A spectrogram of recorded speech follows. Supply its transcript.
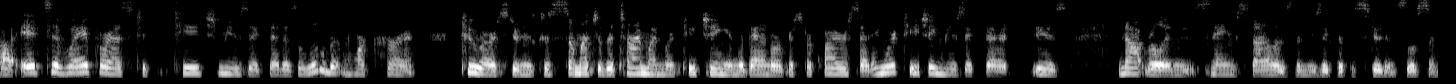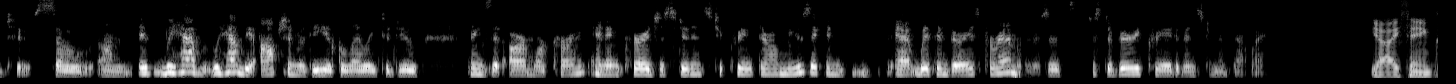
uh, it's a way for us to teach music that is a little bit more current to our students because so much of the time when we're teaching in the band orchestra choir setting we're teaching music that is not really the same style as the music that the students listen to. So um, we have we have the option with the ukulele to do things that are more current and encourage the students to create their own music and, and within various parameters. It's just a very creative instrument that way. Yeah i think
